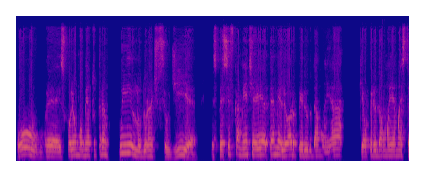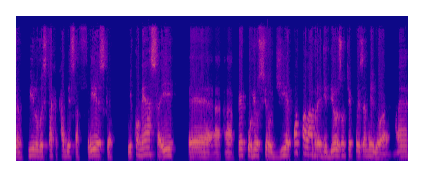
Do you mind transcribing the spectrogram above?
ou é, escolher um momento tranquilo durante o seu dia, especificamente aí até melhor o período da manhã, que é o período da manhã mais tranquilo, você está com a cabeça fresca e começa aí é, a, percorrer o seu dia com a palavra de Deus, não tem coisa melhor. Não é?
